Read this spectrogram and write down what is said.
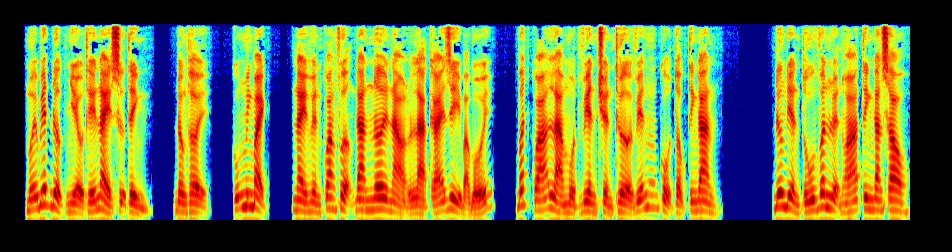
mới biết được nhiều thế này sự tình, đồng thời, cũng minh bạch, này huyền quang phượng đan nơi nào là cái gì bà bối, bất quá là một viên truyền thừa viễn cổ tộc tinh đan. Đương Điền Tú Vân luyện hóa tinh đan sau,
